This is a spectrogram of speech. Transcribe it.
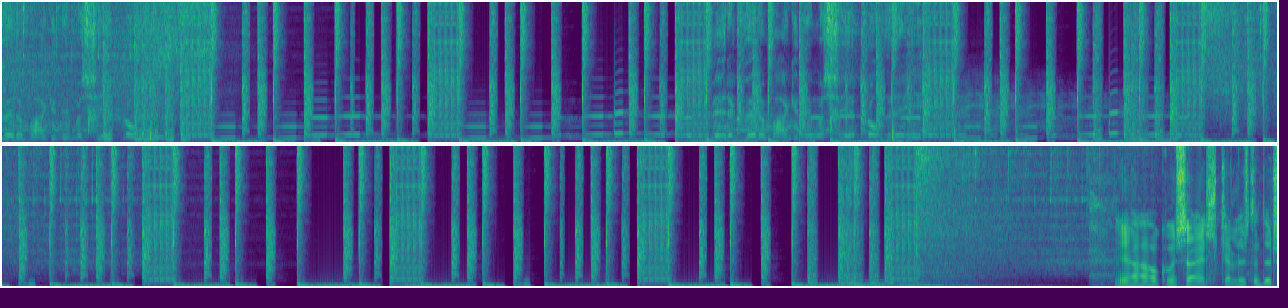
hver að bakinn um að sé bróðir Bera hver að bakinn um að sé bróðir eigi. Já, komið sæl, kjærlega hlustundur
